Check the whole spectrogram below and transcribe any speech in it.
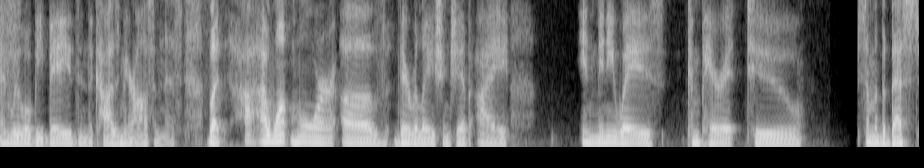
and we will be bathed in the Cosmere awesomeness. But I, I want more of their relationship. I, in many ways, compare it to some of the best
